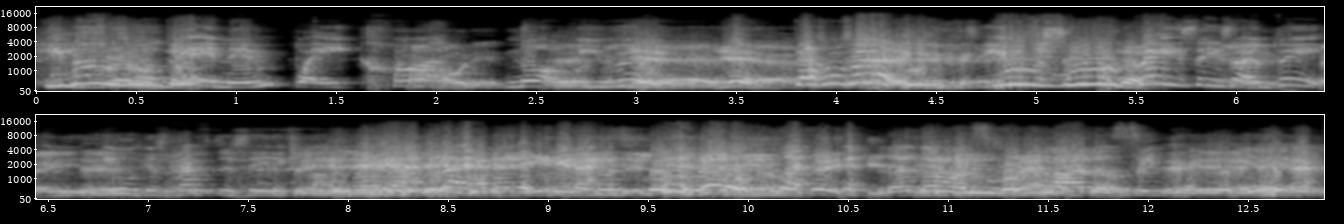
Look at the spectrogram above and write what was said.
He knows real, you're getting him, but he can't, hold it. not be real. Yeah, yeah, Yeah. that's what I'm saying. So He you was just real, will bait, say something bait, and Yeah. you'll just have to say the Yeah, yeah, You know, that was one line of sync. Yeah.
